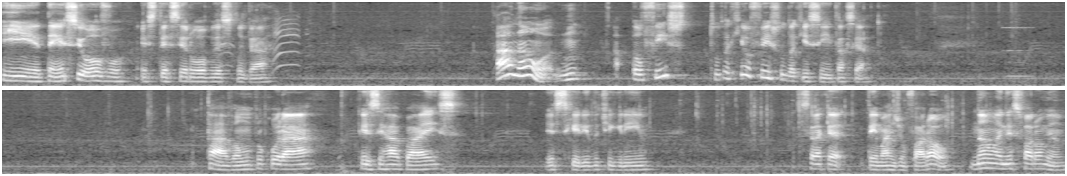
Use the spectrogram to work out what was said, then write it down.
E tem esse ovo, esse terceiro ovo desse lugar. Ah, não. Eu fiz tudo aqui, eu fiz tudo aqui sim, tá certo. Tá, vamos procurar esse rapaz, esse querido tigrinho. Será que é, tem mais de um farol? Não, é nesse farol mesmo.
